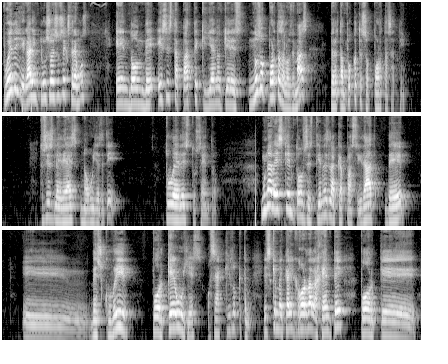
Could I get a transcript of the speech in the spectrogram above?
puede llegar incluso a esos extremos en donde es esta parte que ya no quieres, no soportas a los demás, pero tampoco te soportas a ti. Entonces la idea es no huyes de ti. Tú eres tu centro. Una vez que entonces tienes la capacidad de eh, descubrir por qué huyes, o sea, qué es lo que te... Es que me cae gorda la gente porque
